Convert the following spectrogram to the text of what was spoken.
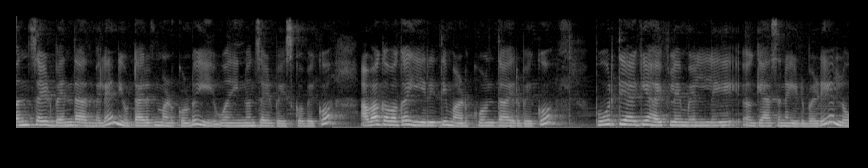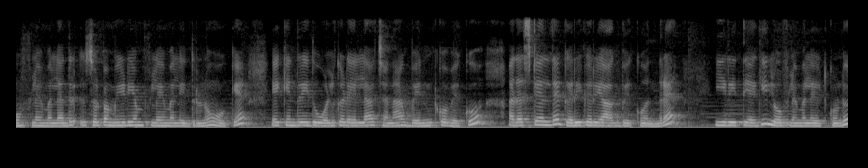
ಒಂದು ಸೈಡ್ ಬೆಂದಾದಮೇಲೆ ನೀವು ಟರ್ನ್ ಮಾಡಿಕೊಂಡು ಈ ಇನ್ನೊಂದು ಸೈಡ್ ಬೇಯಿಸ್ಕೋಬೇಕು. ಆವಾಗವಾಗ ಈ ರೀತಿ ಮಾಡ್ಕೊತಾ ಇರಬೇಕು. ಪೂರ್ತಿಯಾಗಿ ಹೈ ಫ್ಲೇಮಲ್ಲಿ ಗ್ಯಾಸನ್ನು ಇಡಬೇಡಿ. ಲೋ ಫ್ಲೇಮಲ್ಲಿ ಅಂದರೆ ಸ್ವಲ್ಪ ಮೀಡಿಯಮ್ ಫ್ಲೇಮಲ್ಲಿ ಇದ್ರೂ ಓಕೆ ಏಕೆಂದರೆ ಇದು ಒಳಗಡೆ ಎಲ್ಲ ಚೆನ್ನಾಗಿ ಬೆಂದ್ಕೋಬೇಕು. ಅದಷ್ಟೇ ಅಲ್ಲದೆ ಗರಿ ಗರಿ ಆಗಬೇಕು ಅಂದರೆ ಈ ರೀತಿಯಾಗಿ ಲೋ ಫ್ಲೇಮಲ್ಲೇ ಇಟ್ಕೊಂಡು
